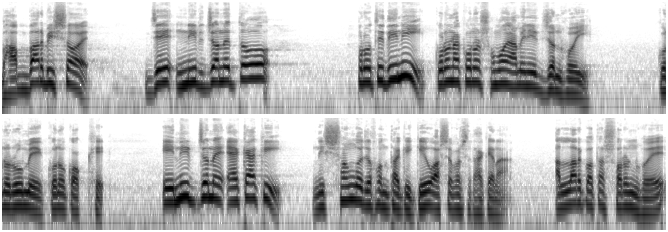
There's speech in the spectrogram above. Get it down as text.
ভাববার বিষয় যে নির্জনে তো প্রতিদিনই কোনো না কোনো সময় আমি নির্জন হই, কোনো রুমে, কোনো কক্ষে। এই নির্জনে একাকী, নিঃসঙ্গ যখন থাকি, কেউ আশেপাশে থাকে না। আল্লাহর কথা স্মরণ হয়ে,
